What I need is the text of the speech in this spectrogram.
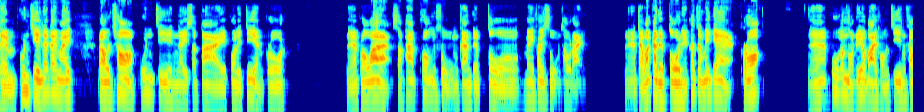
เต็มๆ หุ้นจีนได้ได้ไหม เราชอบหุ้นจีนในสไตล์ quality and growth นะเพราะว่าสภาพคล่องสูงการเติบโตไม่ค่อยสูงเท่าไหร่นะแต่ว่าการเติบโตเนี่ยก็จะไม่แย่เพราะนะผู้กำหนดนโยบายของจีนเขา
